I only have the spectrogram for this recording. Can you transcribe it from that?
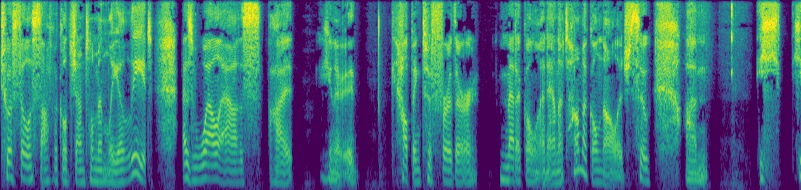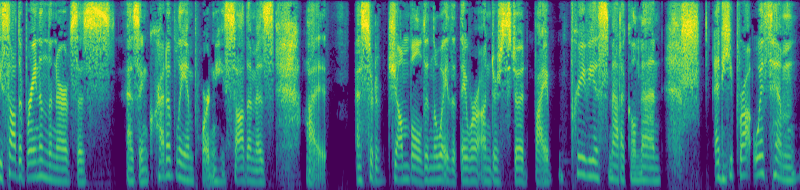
to a philosophical gentlemanly elite, as well as, uh, you know, it, helping to further medical and anatomical knowledge. So, um, he, he saw the brain and the nerves as as incredibly important. He saw them as uh, as sort of jumbled in the way that they were understood by previous medical men, and he brought with him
